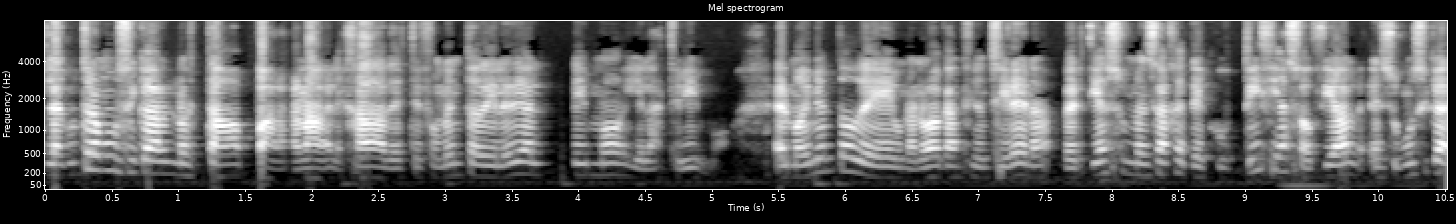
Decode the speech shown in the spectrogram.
La cultura musical no estaba para nada alejada de este fomento del idealismo y el activismo. El movimiento de una nueva canción chilena vertía sus mensajes de justicia social en su música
